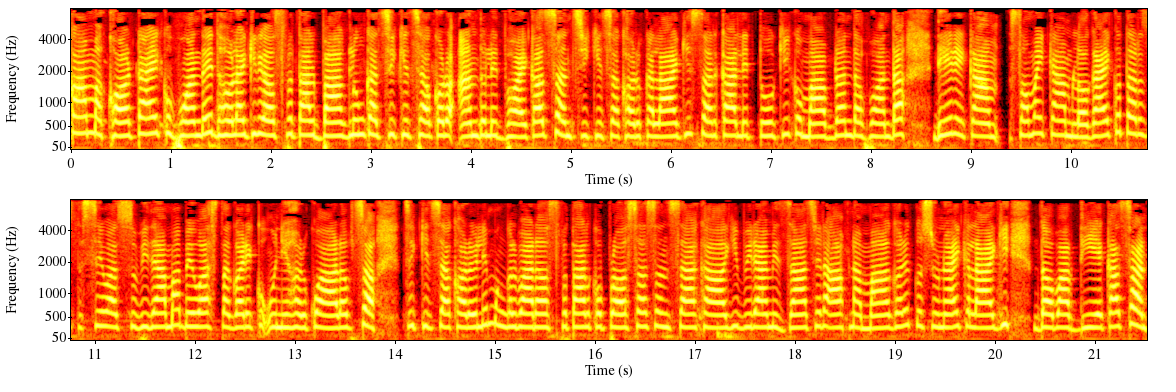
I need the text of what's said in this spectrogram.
काममा खटाएको भन्दै धौलागिरी अस्पताल बागलुङका चिकित्सकहरू आन्दोलित भएका छन्। चिकित्सकहरूका लागि सरकारले तोकेको मापदण्ड भन्दा धेरै काम समय काम लगाएको तर सेवा सुविधामा व्यवस्था गरेको उनीहरूको आरोप छ। चिकित्सकहरूले मङ्गलबार अस्पतालको प्रशासन शाखा अघि बिरामी जाँचेर आफ्ना मागहरूको सुनवाईका लागि दबाब दिएका छन्।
